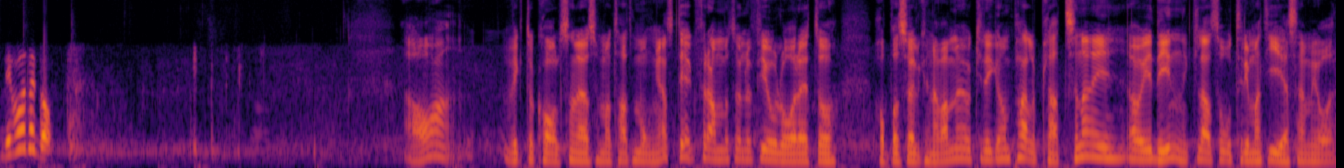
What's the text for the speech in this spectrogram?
det bådar gott. Ja, Viktor Karlsson där som har tagit många steg framåt under fjolåret och hoppas väl kunna vara med och kriga om pallplatserna i, ja, i din klass otrimmat JSM i år.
